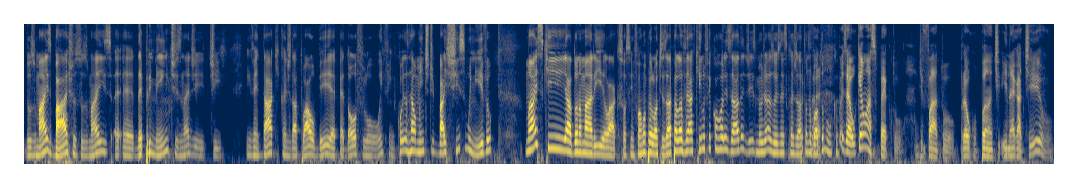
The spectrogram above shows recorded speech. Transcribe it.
dos mais baixos, dos mais é, é, deprimentes, né, de, de inventar que candidato A ou B é pedófilo, enfim, coisas realmente de baixíssimo nível, mas que a dona Maria lá, que só se informa pelo WhatsApp, ela vê aquilo, fica horrorizada e diz, meu Jesus, nesse candidato eu não Pois é. voto nunca. Pois é, o que é um aspecto de fato preocupante e negativo,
